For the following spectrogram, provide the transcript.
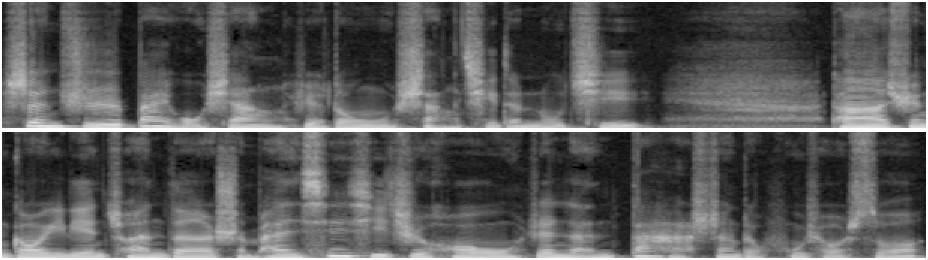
甚至拜偶像，惹动上帝的怒气。他宣告一连串的审判信息之后，仍然大声的呼求说：“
